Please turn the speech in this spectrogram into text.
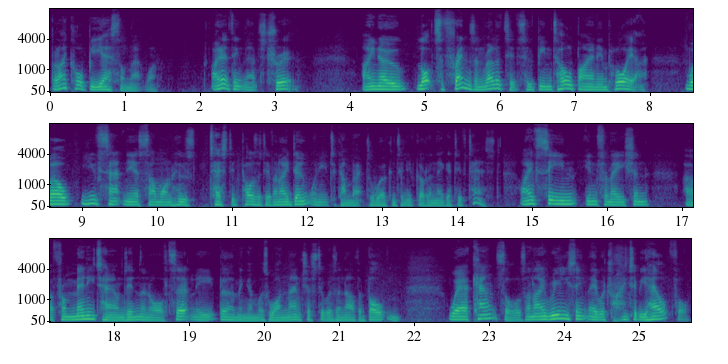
But I call BS on that one. I don't think that's true. I know lots of friends and relatives who've been told by an employer, well, you've sat near someone who's tested positive and I don't want you to come back to work until you've got a negative test. I've seen information uh, from many towns in the north, certainly Birmingham was one, Manchester was another, Bolton, where councils, and I really think they were trying to be helpful,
